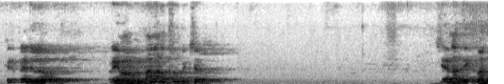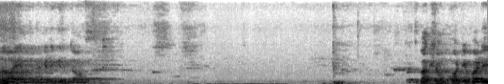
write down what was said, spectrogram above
ఇక్కడ ప్రజలు ప్రేమాభిమానాలు చూపించారు. జన దిగ్బంధం అయింది వెంకటగిరి టౌన్ ప్రతిపక్షం పోటీ పడి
